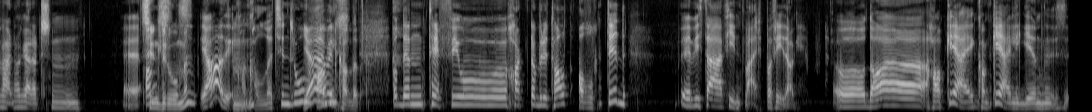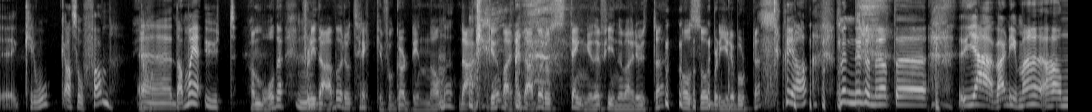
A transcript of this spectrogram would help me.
Werner Gerhardsen eh. Syndromet? Ja, vi kan kalle det et syndrom. Ja, jeg vil kalle det det. Og den treffer jo hardt og brutalt alltid eh, hvis det er fint vær på fridag. Og da ikke jeg, kan ikke jeg ligge i en krok av sofaen Ja. da må jeg ut. Jeg må det. Mm. Fordi det er bare å trekke for gardinene, Anne. Det er ikke verre. Det er bare å stenge det fine været ute, og så blir det borte. Ja, men du skjønner at uh, jævelen i meg, han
